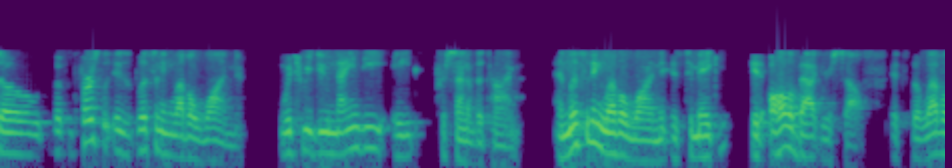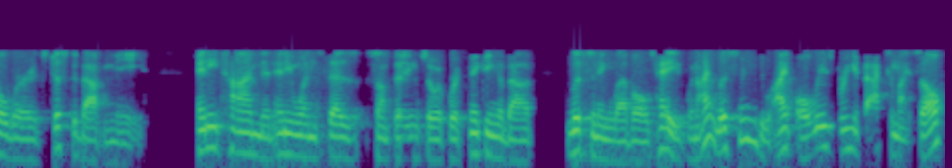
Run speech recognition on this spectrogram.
So the first is listening level one, which we do 98% of the time. And listening level one is to make it all about yourself. It's the level where it's just about me. Anytime that anyone says something, so if we're thinking about listening levels. Hey, when I listen, do I always bring it back to myself?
